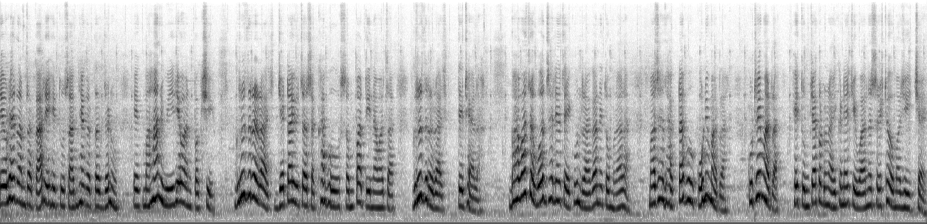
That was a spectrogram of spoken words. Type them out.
तेवढ्यात आमचा कार्यहेतू साधण्याकरता जणू एक महान वीर्यवान पक्षी घृद्रराज जटायूचा सख्खा भाऊ संपाती नावाचा घृद्रराज तेथे आला. भावाचा वध झाल्याचं ऐकून रागाने तो म्हणाला माझा धाकटा भाऊ कोणी मारला? कुठे मारला? हे तुमच्याकडून ऐकण्याची वानश्रेष्ठ हो माझी इच्छा आहे.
